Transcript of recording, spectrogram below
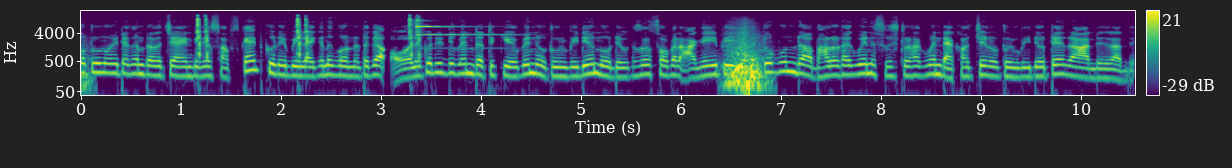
নতুন হয়ে থাকেন, তাহলে চ্যানেলটিকে সাবস্ক্রাইব করে বেল আইকনে ঘন্টাটাকে অল করে দিবেন। যাতে কি হবে, নতুন ভিডিও নোটিফিকেশন সবার আগেই পেয়ে যাবেন। তো বন্ধুরা, ভালো থাকবেন, সুস্থ থাকবেন। দেখা হচ্ছে নতুন ভিডিওতে রাধে রাধে।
